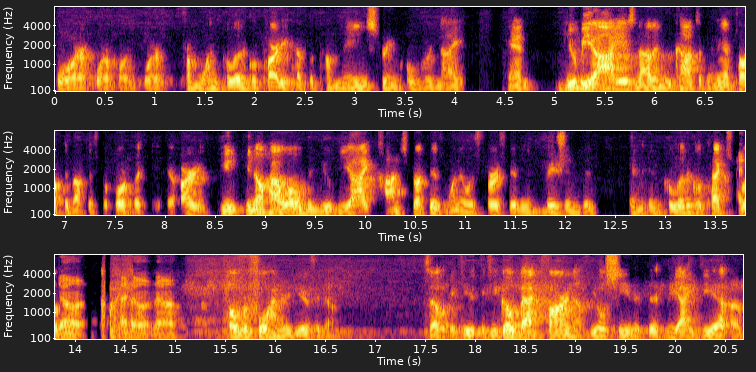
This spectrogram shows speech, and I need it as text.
or, or, or, or from one political party have become mainstream overnight. And UBI is not a new concept. I think I've talked about this before, but are, you, you know how old the UBI construct is when it was first even envisioned in, in, in political textbooks? I don't, I don't know. over 400 years ago. So if you if you go back far enough, you'll see that the, the idea of,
